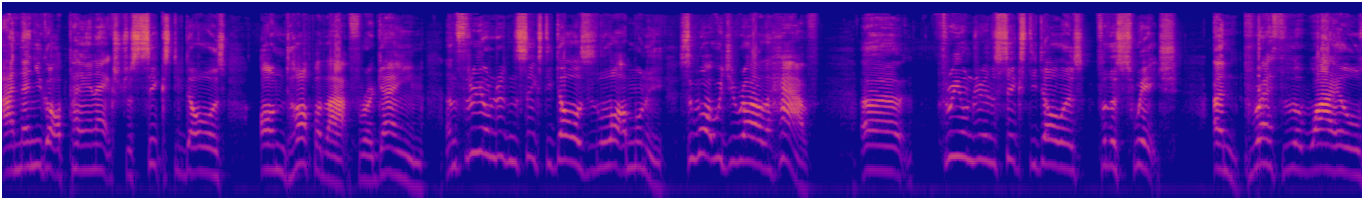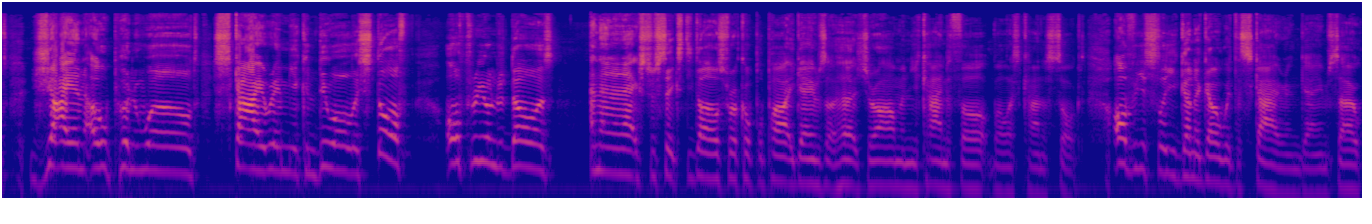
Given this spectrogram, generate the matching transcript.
and then you got to pay an extra $60 on top of that for a game. And $360 is a lot of money. So what would you rather have? Uh, $360 for the Switch and Breath of the Wild, giant open world, Skyrim, you can do all this stuff, or $300 and then an extra $60 for a couple party games that hurts your arm, and you kind of thought, well, this kind of sucked. Obviously, you're going to go with the Skyrim game, so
